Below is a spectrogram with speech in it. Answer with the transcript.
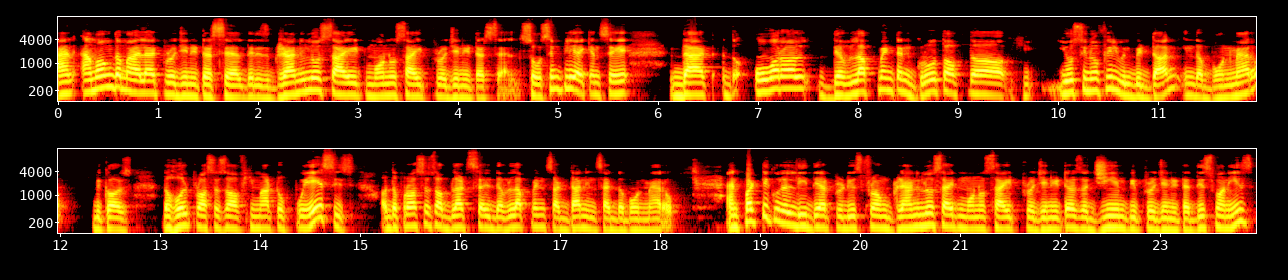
and among the myeloid progenitor cell there is granulocyte monocyte progenitor cell. So simply i can say that the overall development and growth of the eosinophil will be done in the bone marrow because the whole process of hematopoiesis or the process of blood cell developments are done inside the bone marrow and particularly they are produced from granulocyte monocyte progenitors or GMP progenitor. This one is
